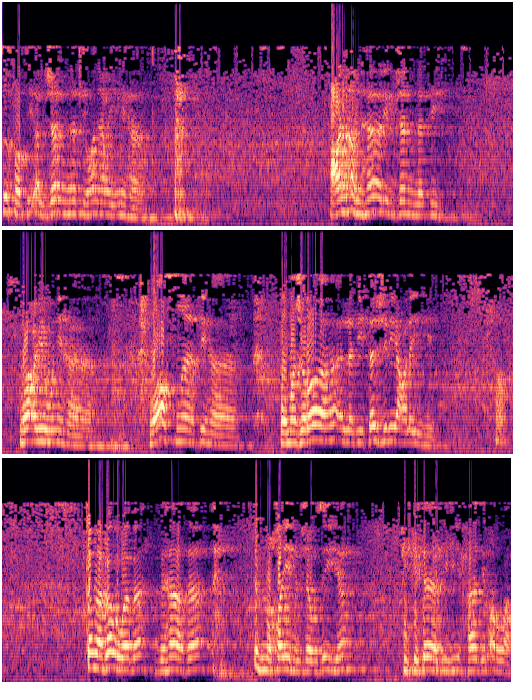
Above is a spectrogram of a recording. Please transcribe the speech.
صفة الجنة ونعيمها. عن أنهار الجنة وعيونها وأصنافها ومجراها الذي تجري عليه. كما بوب بهذا ابن قيم الجوزية في كتابه حادي الأرواح.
